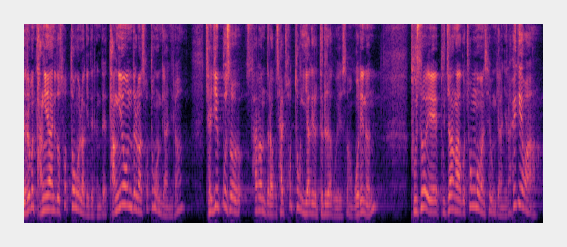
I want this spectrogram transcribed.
여러분 당회 안에도 소통을 하게 되는데 당회원들만 소통한 게 아니라 재직 부서 사람들하고 잘 소통 이야기를 들으라고 해서 올해는 부서에 부장하고 총무만 세운 게 아니라 회계와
